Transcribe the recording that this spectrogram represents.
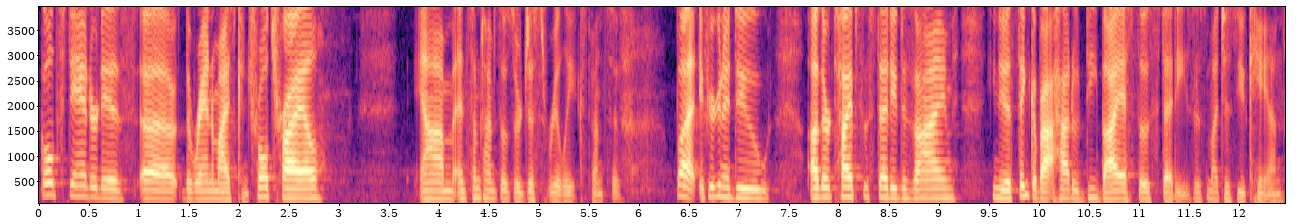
gold standard is uh, the randomized control trial, um, and sometimes those are just really expensive. But if you're going to do other types of study design, you need to think about how to debias those studies as much as you can.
